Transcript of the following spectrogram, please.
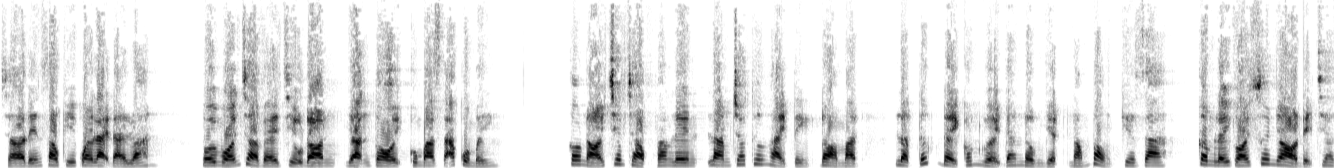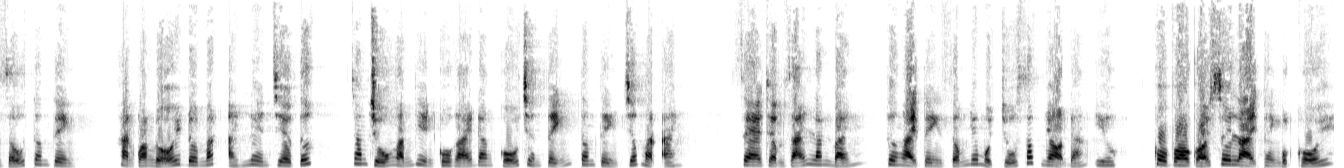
chờ đến sau khi quay lại Đài Loan, tôi muốn trở về chịu đòn nhận tội cùng ba xã của mình." Câu nói trêu chọc vang lên làm cho Thương Hải Tình đỏ mặt, lập tức đẩy con người đang nồng nhiệt nóng bỏng kia ra, cầm lấy gói xôi nhỏ để che giấu tâm tình. Hàn Quang Lỗi đôi mắt ánh lên trêu tức, chăm chú ngắm nhìn cô gái đang cố trấn tĩnh tâm tình trước mặt anh. Xe chậm rãi lăn bánh, Thương Hải Tình giống như một chú sóc nhỏ đáng yêu, cô vò gói xôi lại thành một khối,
